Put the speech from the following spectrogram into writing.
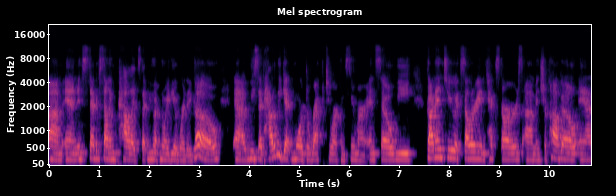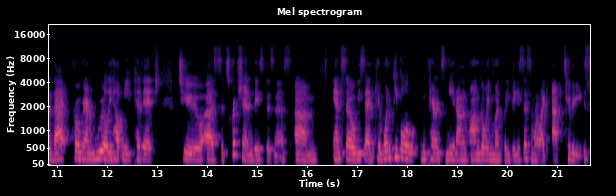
Um, and instead of selling pallets that you have no idea where they go, uh, we said, how do we get more direct to our consumer? And so we got into Excelerate and Techstars um, in Chicago, and that program really helped me pivot to a subscription based business. Um, and so we said, okay, what do people and parents need on an ongoing monthly basis? And we're like, activities.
